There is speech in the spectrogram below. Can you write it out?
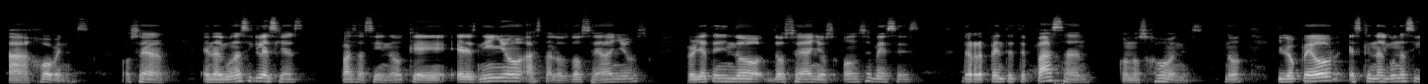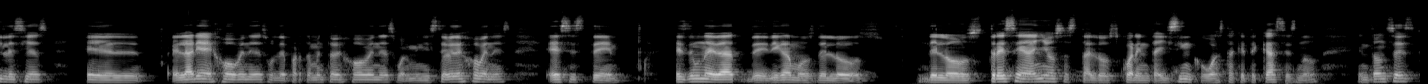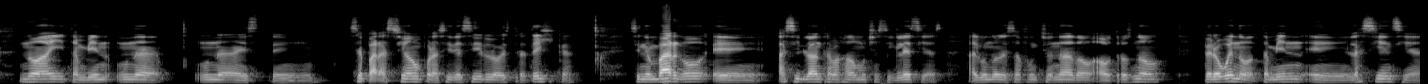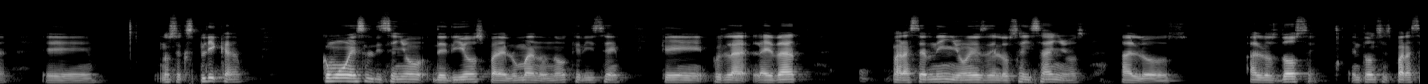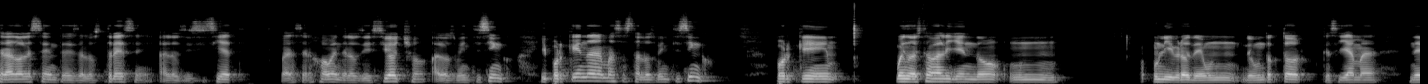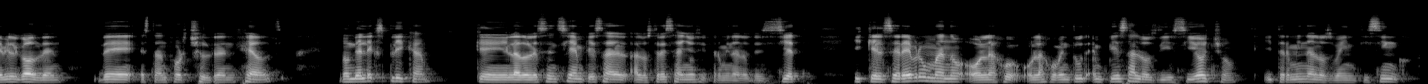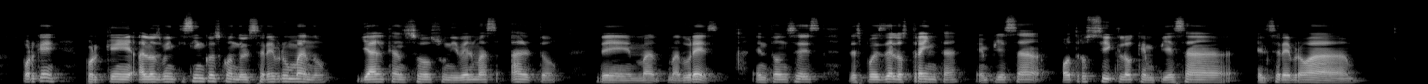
a jóvenes. O sea, en algunas iglesias pasa así, ¿no? Que eres niño hasta los 12 años, pero ya teniendo 12 años, 11 meses, de repente te pasan con los jóvenes, ¿no? Y lo peor es que en algunas iglesias el, área de jóvenes o el departamento de jóvenes o el ministerio de jóvenes es este es de una edad de digamos de los de los 13 años hasta los 45 o hasta que te cases, ¿no? Entonces no hay también una una este separación, por así decirlo, estratégica. Sin embargo, eh, así lo han trabajado muchas iglesias. A algunos les ha funcionado, a otros no. Pero bueno, también eh, la ciencia eh, nos explica cómo es el diseño de Dios para el humano, ¿no? Que dice que pues, la, edad para ser niño es de los 6 años a los, a los 12. Entonces, para ser adolescente es de los 13 a los 17. Para ser joven de los 18 a los 25. ¿Y por qué nada más hasta los 25? Porque, bueno, estaba leyendo un, libro de un, de un doctor que se llama Neville Golden de Stanford Children Health, donde él explica que la adolescencia empieza a los 13 años y termina a los 17, y que el cerebro humano o la, o la juventud empieza a los 18 y termina a los 25. ¿Por qué? Porque a los 25 es cuando el cerebro humano ya alcanzó su nivel más alto de madurez. Entonces, después de los 30, empieza otro ciclo que empieza el cerebro a,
